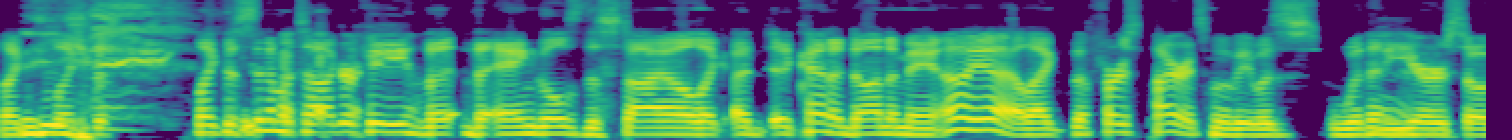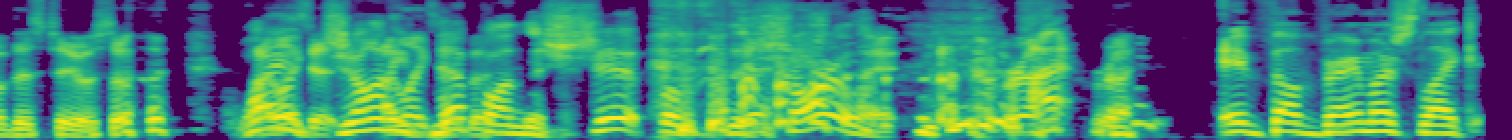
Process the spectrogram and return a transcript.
Like like the, like the cinematography, the the angles, the style. Like it, it kind of dawned on me. Oh yeah, like the first Pirates movie was within a year or so of this too. So Why liked is. Johnny I liked it, Depp but- on the ship of the Charlotte? right, right. It felt very much like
